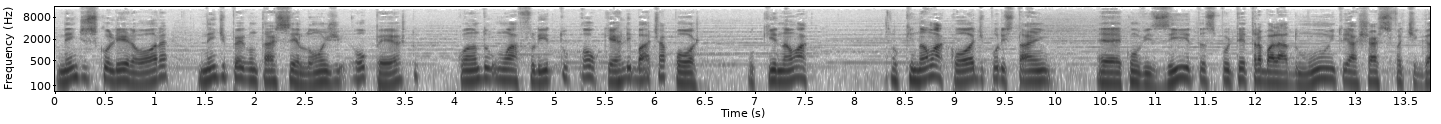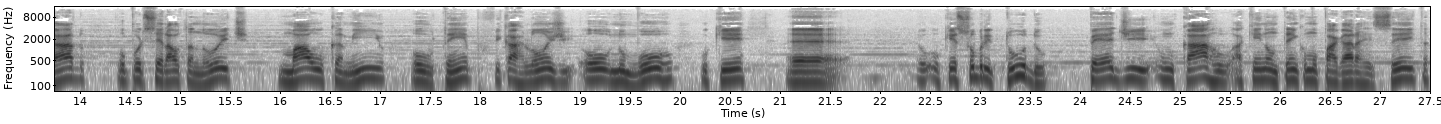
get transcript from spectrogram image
nem de escolher a hora, nem de perguntar se é longe ou perto, quando um aflito qualquer lhe bate à porta o que não, o que não acode por estar em, eh, com visitas, por ter trabalhado muito e achar-se fatigado, ou por ser alta noite, mal o caminho ou o tempo, ficar longe ou no morro, o que, eh, o que sobretudo pede um carro a quem não tem como pagar a receita,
